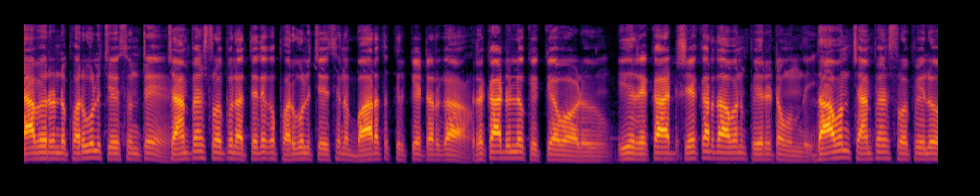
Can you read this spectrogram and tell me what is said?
యాభై రెండు పరుగులు చేస్తుంటే ఛాంపియన్స్ ట్రోఫీలో అత్యధిక పరుగులు చేసిన భారత క్రికెటర్గా రికార్డులోకి ఎక్కేవాడు. ఈ రికార్డ్ శేఖర్ ధావన్ పేరిట ఉంది. ధావన్ ఛాంపియన్స్ ట్రోఫీలో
